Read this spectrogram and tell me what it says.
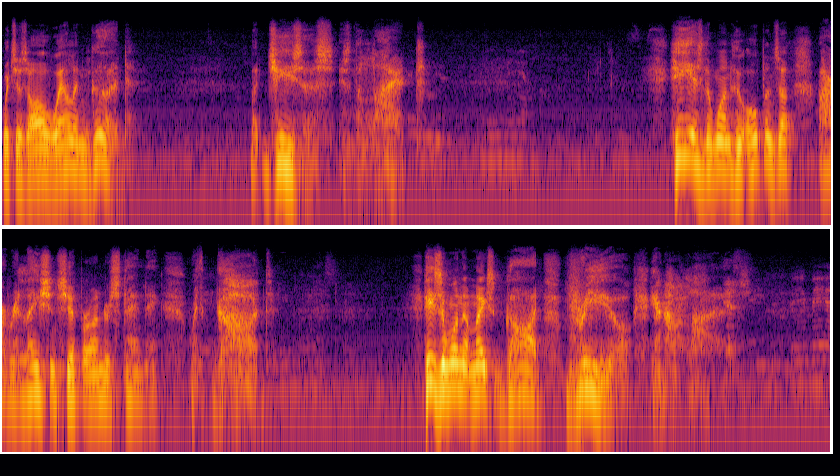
which is all well and good. But Jesus is the light. He is the one who opens up our relationship or understanding with God. He's the one that makes God real in our lives. Amen.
